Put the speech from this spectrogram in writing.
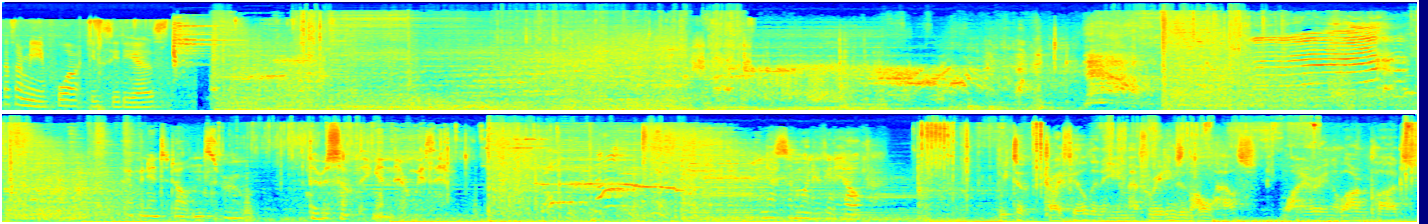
ก็จะมีพวก Insidious Dalton's room. There was something in there with him. I know someone who can help. We took Trifield and EMF readings of the whole house, wiring, alarm clocks.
